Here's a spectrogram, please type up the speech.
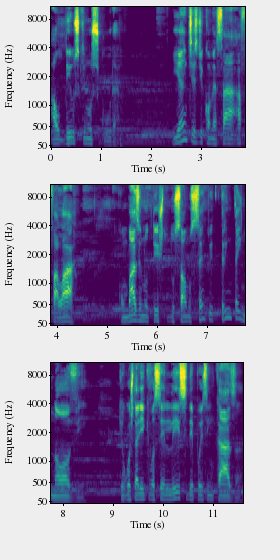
ao Deus que nos cura. E antes de começar a falar, com base no texto do Salmo 139, que eu gostaria que você lesse depois em casa,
